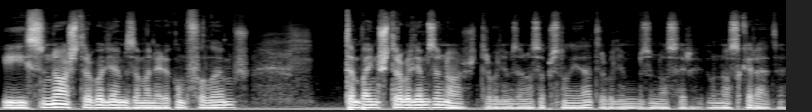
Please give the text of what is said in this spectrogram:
E se nós trabalhamos a maneira como falamos, também nos trabalhamos a nós, trabalhamos a nossa personalidade, trabalhamos o nosso, o nosso caráter.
